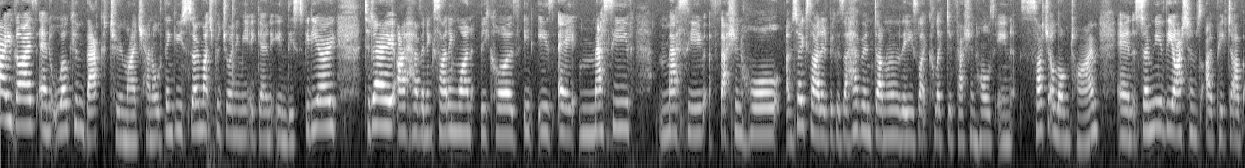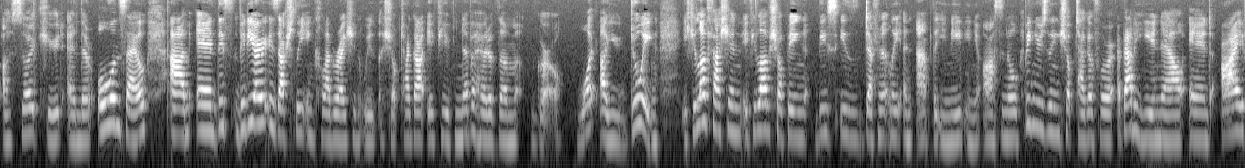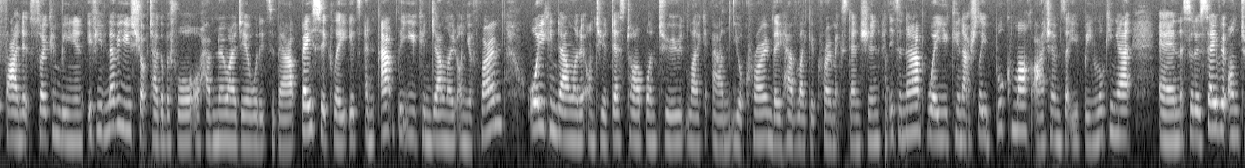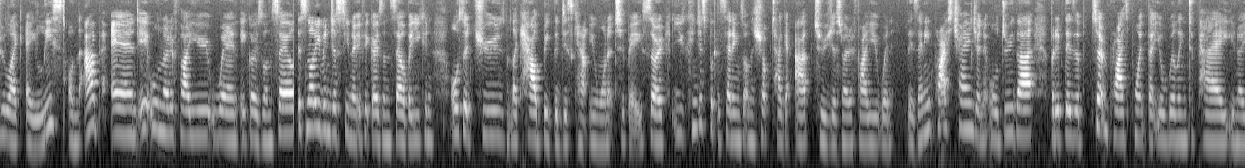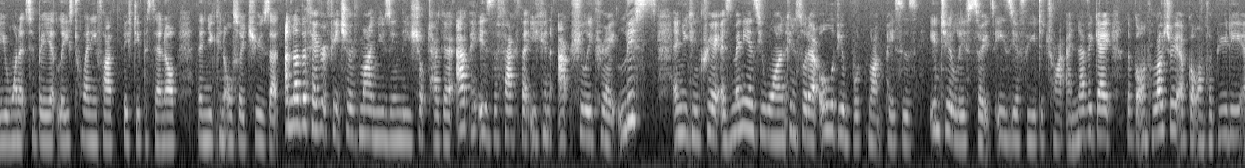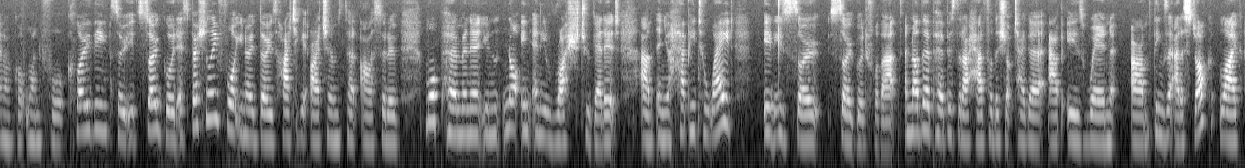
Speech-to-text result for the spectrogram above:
Hi you guys and welcome back to my channel. Thank you so much for joining me again in this video. Today I have an exciting one because it is a massive massive fashion haul. I'm so excited because I haven't done one of these like collective fashion hauls in such a long time and so many of the items I picked up are so cute and they're all on sale um, and this video is actually in collaboration with Shoptagr. If you've never heard of them, girl what are you doing? If you love fashion, if you love shopping, this is definitely an app that you need in your arsenal. I've been using Shoptagr for about a year now and I find it so convenient. If you've never used Shoptagr before or have no idea what it's about, basically it's an app that you can download on your phone or you can download it onto your desktop onto like um, your Chrome. They have like a Chrome extension. It's an app where you can actually bookmark items that you've been looking at and sort of save it onto like a list on the app and it will notify you when it goes on sale. It's not even just you know if it goes on sale but you can also choose like how big the discount you want it to be. So you can just put the settings on the Shop Shoptagr app to just notify you when there's any price change and it will do that but if there's a certain price point that you're willing to pay you know you want it to be at least 25 50% off then you can also choose that. Another favorite feature of mine using the Shoptagr app is the fact that you can actually create lists and you can create as many as you want. You can sort out all of your bookmark pieces into your list so it's easier for you to try and navigate. I've got one for luxury, I've got one for beauty, and I've got one for clothing. So it's so good, especially for, you know, those high ticket items that are sort of more permanent. You're not in any rush to get it um, and you're happy to wait it is so so good for that another purpose that i have for the Shoptagr app is when um, things are out of stock like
